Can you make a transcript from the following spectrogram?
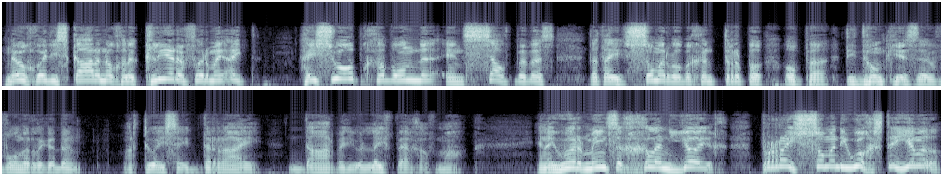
Nou gooi die skare nog hulle klere voor my uit. Hy so opgewonde en selfbewus dat hy sommer wil begin trippel op uh, die donkie se wonderlike ding. Maar toe hy sy draai daar by die Olyfberg afmaak. En hy hoor mense gil en juig, prys som in die hoogste hemel.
